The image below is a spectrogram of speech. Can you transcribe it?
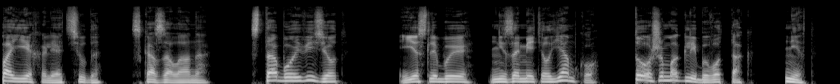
«Поехали отсюда», — сказала она. «С тобой везет. Если бы не заметил ямку, тоже могли бы вот так». «Нет»,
